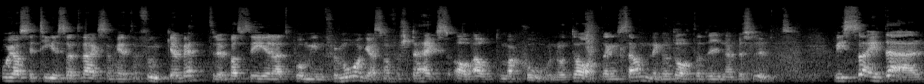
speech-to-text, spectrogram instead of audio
Och jag ser till så att verksamheten funkar bättre baserat på min förmåga som förstärks av automation och datainsamling och datadrivna beslut. Vissa är där,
